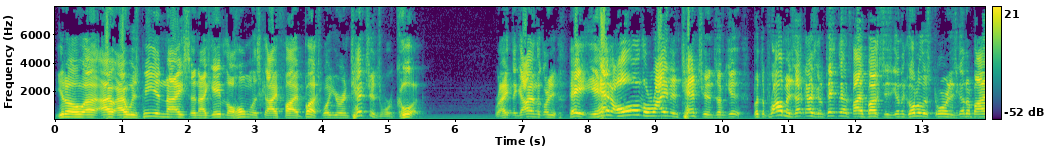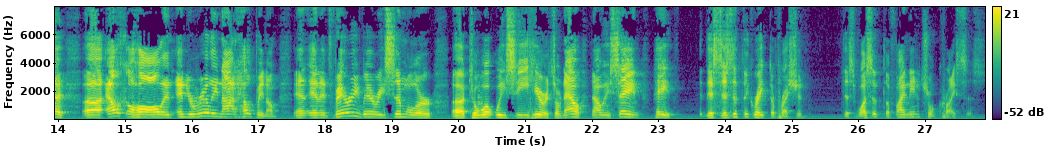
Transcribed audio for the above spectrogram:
you know, uh, I, I was being nice and I gave the homeless guy five bucks. Well, your intentions were good, right? The guy in the corner, hey, you had all the right intentions of getting, but the problem is that guy's going to take that five bucks. He's going to go to the store and he's going to buy uh, alcohol, and, and you're really not helping him. And, and it's very, very similar uh, to what we see here. So now, now he's saying, hey, this isn't the Great Depression. This wasn't the financial crisis.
